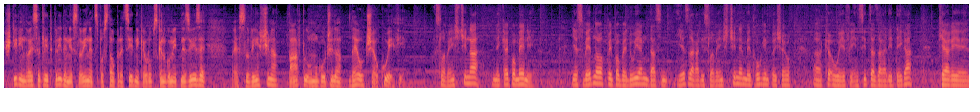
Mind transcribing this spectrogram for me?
24 let preden je slovenec postal predsednik Evropske nogometne zveze, pa je slovenščina Partlu omogočila, da je odšel k UEFI. slovenščina nekaj pomeni. Jaz vedno pripovedujem, da sem jaz zaradi slovenščine med drugim prišel k UEFA in sicer zaradi tega, ker je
